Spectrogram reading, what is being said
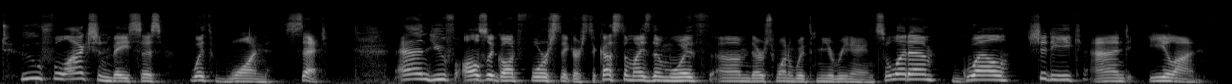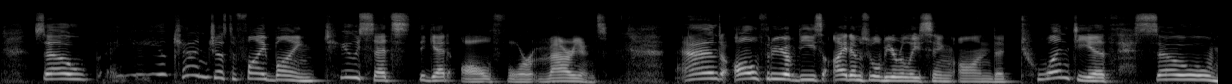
two full action bases with one set. And you've also got four stickers to customize them with. Um, there's one with Miorine and Suletta, Guel, Shaddiq, and Elan. So you can justify buying two sets to get all four variants. And all three of these items will be releasing on the 20th, so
